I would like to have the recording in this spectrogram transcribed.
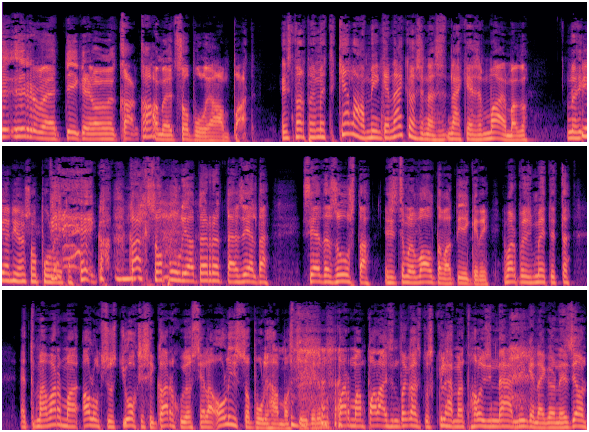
hi- hirveä tiikeri, jolla on ka- kaameet sopulihampaat. Ja sitten mä rupean miettimään, kelaa minkä näköisenä se näkee sen maailman, kun no, Pieniä sopuleita. Ka- kaksi sopulia törröttää sieltä, sieltä suusta ja sitten semmoinen valtava tiikeri. Ja mä rupesin miettimään, että, että mä varmaan aluksi just juoksisin karhu, jos siellä olisi sopulihammastiikeri, mutta varmaan palaisin takaisin, koska kyllähän mä nyt haluaisin nähdä, minkä näköinen se on.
